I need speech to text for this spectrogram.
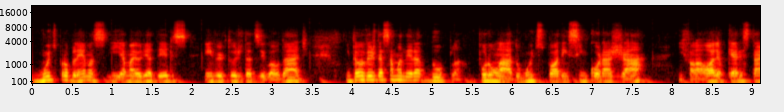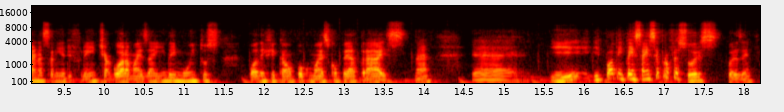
muitos problemas, e a maioria deles em virtude da desigualdade. Então, eu vejo dessa maneira dupla. Por um lado, muitos podem se encorajar e falar: olha, eu quero estar nessa linha de frente, agora mais ainda, e muitos podem ficar um pouco mais com o pé atrás, né? É, e, e podem pensar em ser professores, por exemplo.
